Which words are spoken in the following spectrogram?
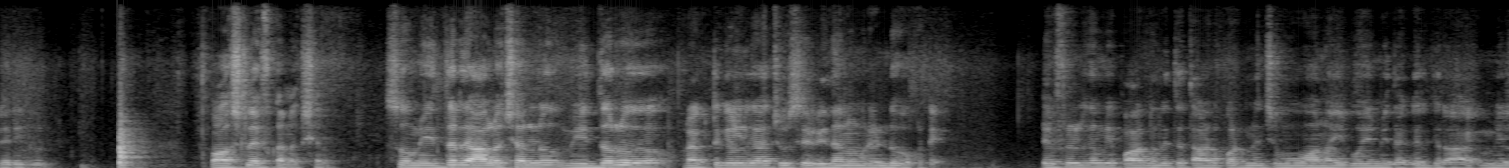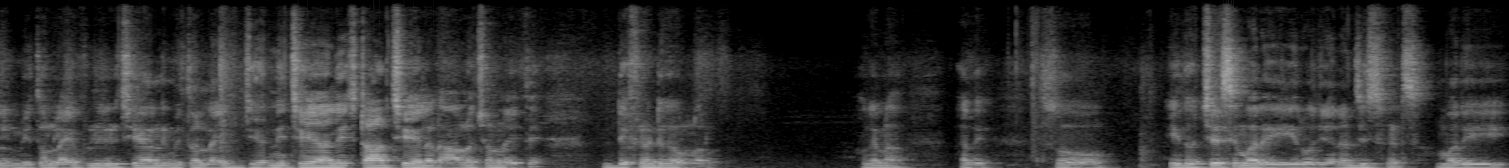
Very good. Past life connection. So మీ ఇద్దరి ఆలోచనలు మీ ఇద్దరు ప్రాక్టికల్గా చూసే విధానం రెండు ఒకటే. డెఫినెట్గా మీ పార్ట్నర్ అయితే థర్డ్ పార్టీ నుంచి మూవ్ ఆన్ అయిపోయి మీ దగ్గరికి రా మీ- మీతో లైఫ్ లీడ్ చేయాలి మీతో లైఫ్ జర్నీ చేయాలి స్టార్ట్ చేయాలనే ఆలోచనలు అయితే డెఫినెట్గా ఉన్నారు. ఓకేనా? అది. సో ఇది వచ్చేసి మరి ఈరోజు ఎనర్జీస్ ఫ్రెండ్స్ మరి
